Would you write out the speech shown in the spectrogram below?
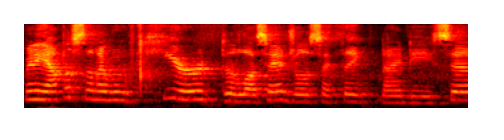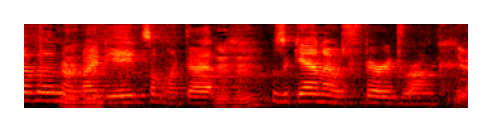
Minneapolis. Then I moved here to Los Angeles. I think '97 or '98, something like that. It was again. I was very drunk. Yeah,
